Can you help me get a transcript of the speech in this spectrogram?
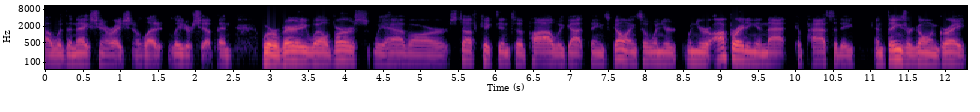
uh, with the next generation of le- leadership. And we're very well versed. We have our stuff kicked into a pile. We got things going. So when you're when you're operating in that capacity and things are going great,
